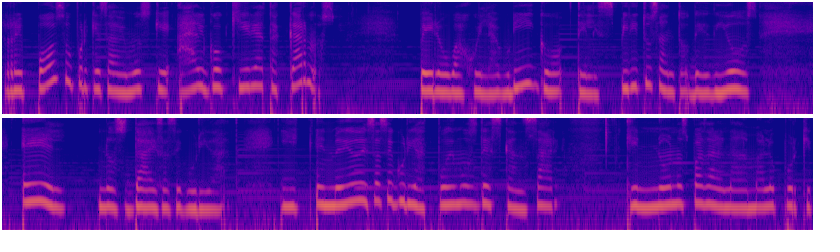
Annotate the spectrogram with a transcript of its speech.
reposo porque sabemos que algo quiere atacarnos. Pero bajo el abrigo del Espíritu Santo de Dios, Él nos da esa seguridad. Y en medio de esa seguridad podemos descansar que no nos pasará nada malo porque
